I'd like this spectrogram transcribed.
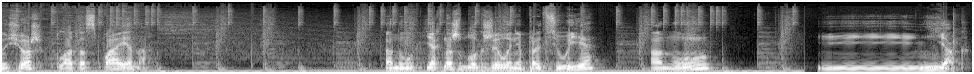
Ну що ж, плата спаяна. Ану, як наш блок жилення працює? Ану. І ніяк.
